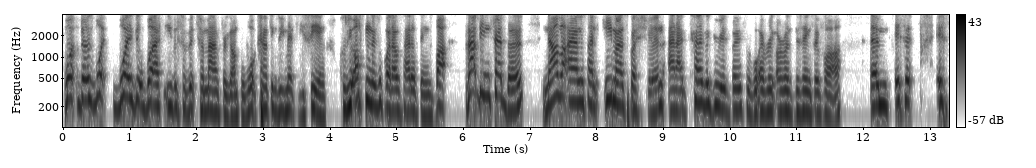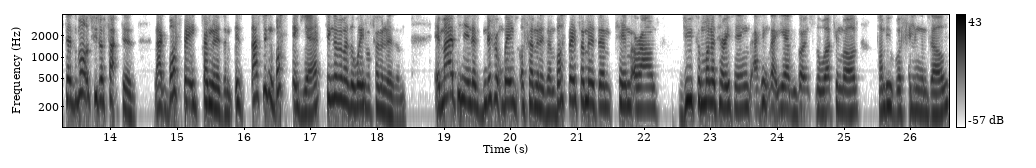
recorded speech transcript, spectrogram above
what does, what, what is it worth even submit to a man, for example? What kind of things are you meant to be seeing? Because we often talk about outside of things. But that being said, though, now that I understand Iman's question, and I kind of agree with both of what everyone's been saying so far, um, it's a, it's there's a multitude of factors. Like boss babe feminism is that's thing. Boss babe, yeah, think of them as a wave of feminism. In my opinion, there's been different waves of feminism. Boss babe feminism came around due to monetary things. I think that yeah, we got into the working world. Some people were feeling themselves,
